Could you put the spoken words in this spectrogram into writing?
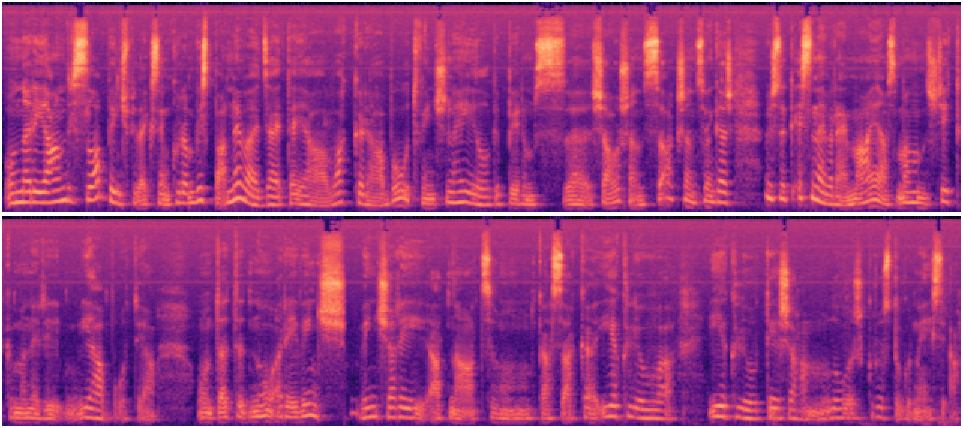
Un arī Andris Lapiņš, teiksim, kuram vispār nevajadzēja tajā vakarā būt, viņš neilgi pirms eh, šaušanas sākšanas vienkārši viņš saka, es nevarēju mājās, man šķita, ka man ir jābūt. Jā. Un tad, nu, arī viņš, viņš arī atnāca un, kā saka, iekļuva, iekļuva tiešām ložu krustugunīs. Jā.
